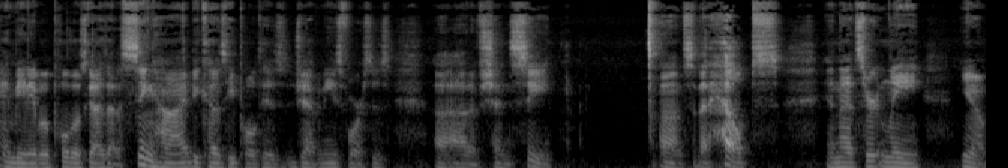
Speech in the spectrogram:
and being able to pull those guys out of Tsinghai because he pulled his Japanese forces uh, out of Shensi. Um, so that helps, and that certainly, you know,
